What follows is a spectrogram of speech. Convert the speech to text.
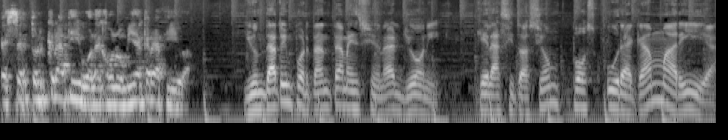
el sector creativo, la economía creativa. Y un dato importante a mencionar, Johnny, que la situación post-huracán María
